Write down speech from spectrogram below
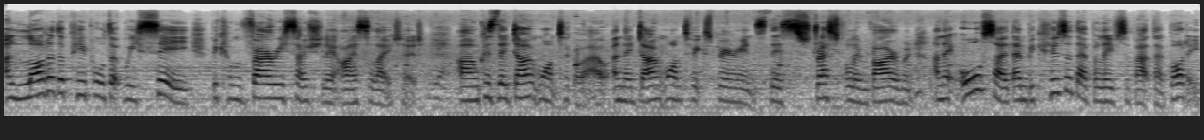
A lot of the people that we see become very socially isolated because um, they don't want to go out and they don't want to experience this stressful environment. And they also then, because of their beliefs about their body,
